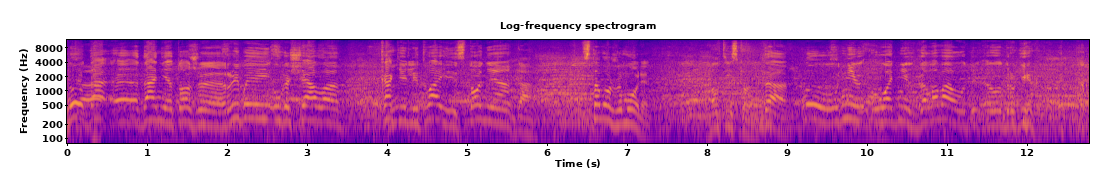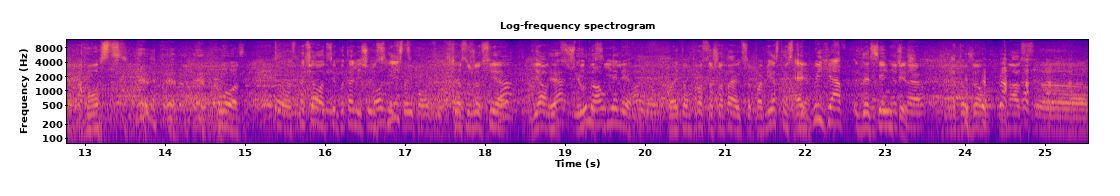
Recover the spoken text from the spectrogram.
Ну, да, э, Дания тоже рыбой угощала, как и Литва и Эстония. Да, С того же моря. Балтийского. Да. Ну, у, них- у одних голова, у, д- у других Хвост. хвост. Сначала все пытались что-нибудь съесть, сейчас уже все явно Yeah, you что-то съели, поэтому просто шатаются по местности. And we have the same fish. это уже у нас э,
